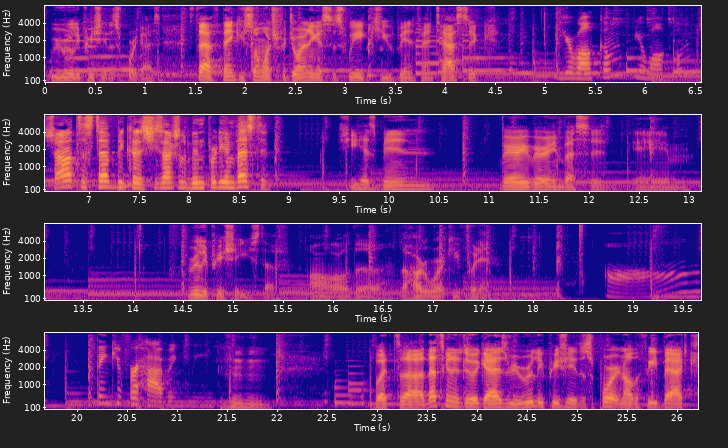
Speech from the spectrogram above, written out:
we really appreciate the support, guys. Steph, thank you so much for joining us this week. You've been fantastic. You're welcome. You're welcome. Shout out to Steph because she's actually been pretty invested. She has been very, very invested. Um, really appreciate you, Steph. All, all the the hard work you've put in. Aw. Thank you for having me. But uh, that's going to do it, guys. We really appreciate the support and all the feedback.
